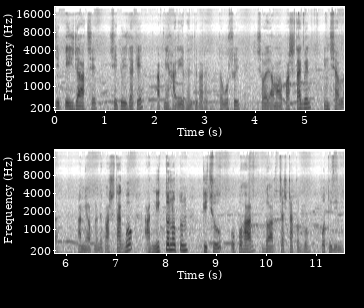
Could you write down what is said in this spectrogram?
যে পেজটা আছে, সেই পেজটাকে আপনি হারিয়ে ফেলতে পারেন। তো অবশ্যই সবাই আমার পাশে থাকবেন। ইনশাল্লাহ আমি আপনাদের পাশে থাকব। আর নিত্য নতুন কিছু উপহার দেওয়ার চেষ্টা করব প্রতিদিনই।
